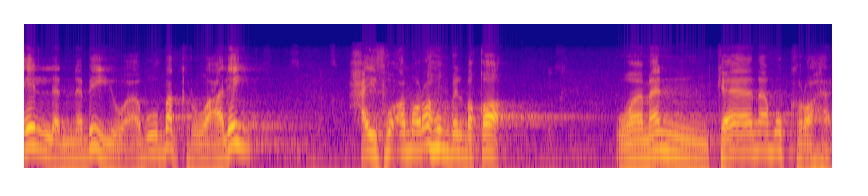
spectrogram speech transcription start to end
إلا النبي وأبو بكر وعلي حيث أمرهم بالبقاء. ومن كان مكرها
